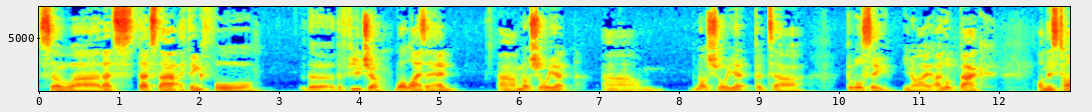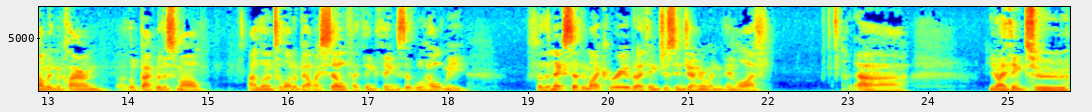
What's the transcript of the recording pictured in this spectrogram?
so uh, that's that's that. I think for the the future, what lies ahead, uh, I'm not sure yet. Um, not sure yet, but uh, but we'll see. You know, I, I look back on this time with McLaren. I look back with a smile. I learned a lot about myself. I think things that will help me for the next step in my career, but I think just in general in, in life. Uh, you know, I think to,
